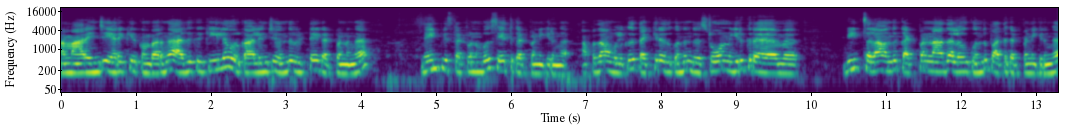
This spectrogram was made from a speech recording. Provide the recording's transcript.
நம்ம அரை இன்ச்சு இறக்கியிருக்கோம் பாருங்கள் அதுக்கு கீழே ஒரு கால் இன்ச்சு வந்து விட்டே கட் பண்ணுங்கள் மெயின் பீஸ் கட் பண்ணும்போது சேர்த்து கட் பண்ணிக்கிறோங்க அப்போ தான் உங்களுக்கு தைக்கிறதுக்கு வந்து இந்த ஸ்டோன் இருக்கிற பீட்ஸ் எல்லாம் வந்து கட் பண்ணாத அளவுக்கு வந்து பார்த்து கட் பண்ணிக்கிறோங்க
